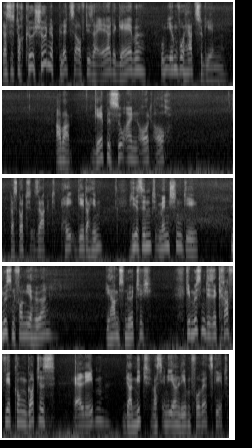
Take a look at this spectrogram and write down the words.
dass es doch schöne Plätze auf dieser Erde gäbe, um irgendwo herzugehen. Aber gäbe es so einen Ort auch? Dass Gott sagt, hey, geh dahin. Hier sind Menschen, die müssen von mir hören. Die haben es nötig. Die müssen diese Kraftwirkung Gottes erleben, damit was in ihrem Leben vorwärts geht.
